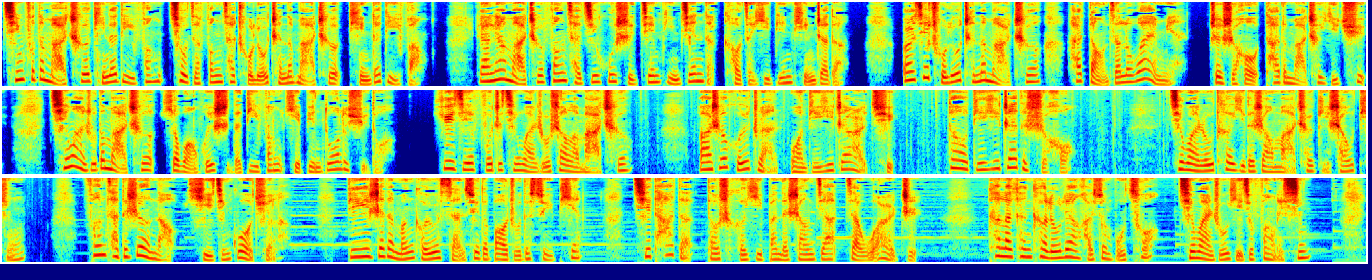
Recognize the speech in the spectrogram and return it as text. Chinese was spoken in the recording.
秦福的马车停的地方就在方才楚留臣的马车停的地方，两辆马车方才几乎是肩并肩的靠在一边停着的，而且楚留臣的马车还挡在了外面。这时候他的马车一去，秦婉如的马车要往回驶的地方也变多了许多。玉洁扶着秦婉如上了马车，马车回转往蝶衣斋而去。到蝶衣斋的时候，秦婉如特意的让马车给稍停。方才的热闹已经过去了，第一斋的门口有散碎的爆竹的碎片，其他的倒是和一般的商家再无二致。看了看客流量还算不错，秦婉如也就放了心，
